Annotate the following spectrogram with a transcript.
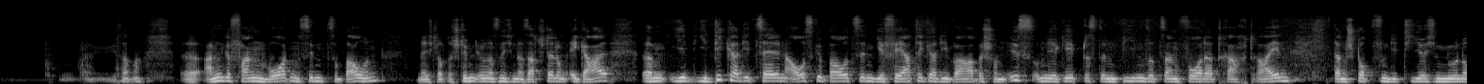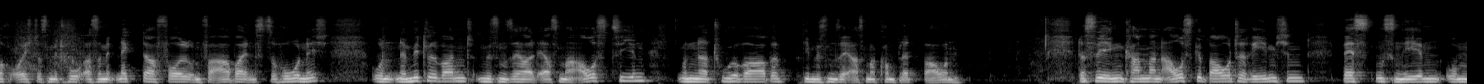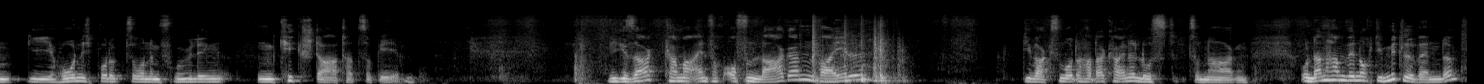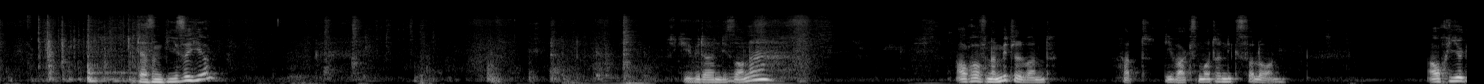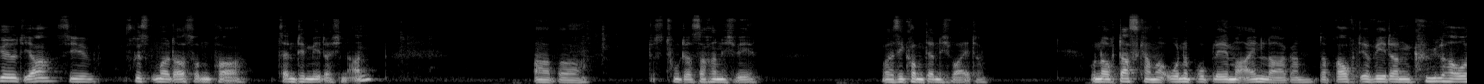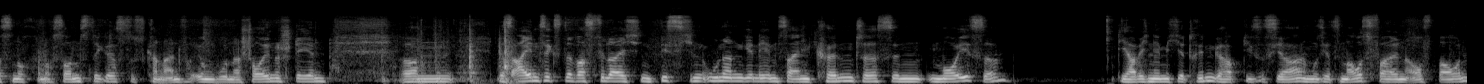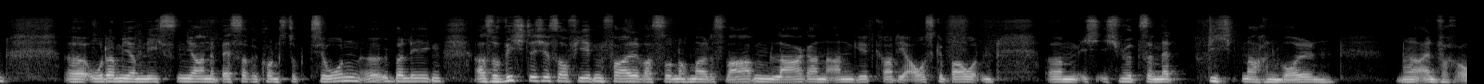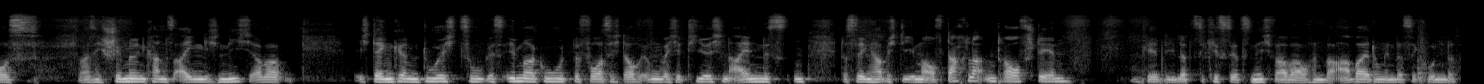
wie sagt man, äh, angefangen worden sind zu bauen, ich glaube, das stimmt irgendwas nicht in der Satzstellung. Egal, ähm, je, je, dicker die Zellen ausgebaut sind, je fertiger die Wabe schon ist und ihr gebt es den Bienen sozusagen vor der Tracht rein, dann stopfen die Tierchen nur noch euch das mit, also mit Nektar voll und verarbeiten es zu Honig. Und eine Mittelwand müssen sie halt erstmal ausziehen und eine Naturwabe, die müssen sie erstmal komplett bauen. Deswegen kann man ausgebaute Rähmchen bestens nehmen, um die Honigproduktion im Frühling einen Kickstarter zu geben. Wie gesagt, kann man einfach offen lagern, weil die Wachsmotte hat da keine Lust zu nagen. Und dann haben wir noch die Mittelwände. Das sind diese hier. Ich gehe wieder in die Sonne. Auch auf einer Mittelwand hat die Wachsmotte nichts verloren. Auch hier gilt, ja, sie frisst mal da so ein paar Zentimeterchen an. Aber das tut der Sache nicht weh. Weil sie kommt ja nicht weiter. Und auch das kann man ohne Probleme einlagern. Da braucht ihr weder ein Kühlhaus noch, noch sonstiges. Das kann einfach irgendwo in der Scheune stehen. Ähm, das Einzigste, was vielleicht ein bisschen unangenehm sein könnte, sind Mäuse. Die habe ich nämlich hier drin gehabt dieses Jahr. Da muss ich jetzt Mausfallen aufbauen äh, oder mir im nächsten Jahr eine bessere Konstruktion äh, überlegen. Also wichtig ist auf jeden Fall, was so nochmal das Wabenlagern angeht, gerade die ausgebauten, ähm, ich ich würde sie nicht dicht machen wollen. Ne, einfach aus, ich weiß nicht, schimmeln kann es eigentlich nicht, aber ich denke, ein Durchzug ist immer gut, bevor sich da auch irgendwelche Tierchen einnisten. Deswegen habe ich die immer auf Dachlatten draufstehen. Okay, die letzte Kiste jetzt nicht, war aber auch in Bearbeitung in der Sekunde.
